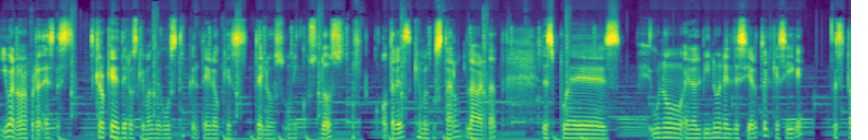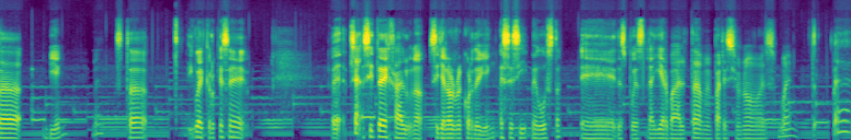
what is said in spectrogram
y bueno, pero es, creo que de los que más me gusta, creo que es de los únicos dos o tres que me gustaron, la verdad. Después, uno, el albino en el desierto, el que sigue, está bien. Está igual, creo que ese. Eh, o sea, sí te deja algo, si ya lo recordé bien, ese sí me gusta. Eh, después la hierba alta me pareció no es bueno. Eh.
